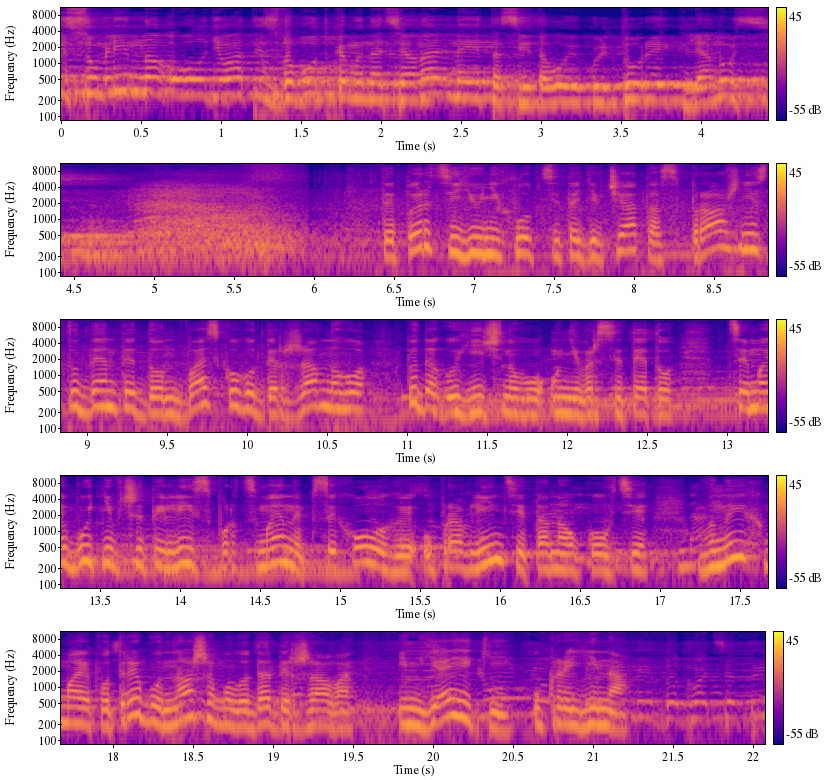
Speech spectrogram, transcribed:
і сумлінно оволодівати здобутками національної та світової культури. Клянусь! Тепер ці юні хлопці та дівчата справжні студенти Донбаського державного педагогічного університету. Це майбутні вчителі, спортсмени, психологи, управлінці та науковці. В них має потребу наша молода держава, ім'я якій Україна. До 20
